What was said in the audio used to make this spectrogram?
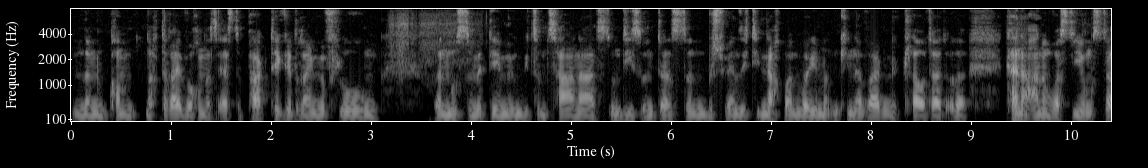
Und dann kommt nach drei Wochen das erste Parkticket reingeflogen. Dann musst du mit dem irgendwie zum Zahnarzt und dies und das. Dann beschweren sich die Nachbarn, weil jemand einen Kinderwagen geklaut hat oder keine Ahnung, was die Jungs da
